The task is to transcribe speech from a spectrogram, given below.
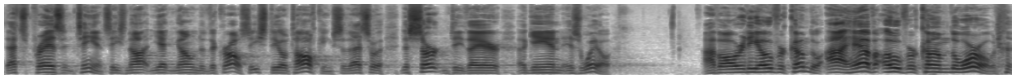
that's present tense. He's not yet gone to the cross. He's still talking. So that's a, the certainty there again as well. I've already overcome the world. I have overcome the world.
